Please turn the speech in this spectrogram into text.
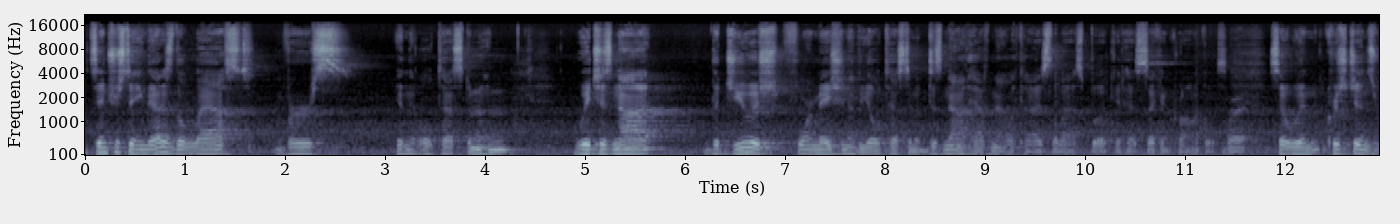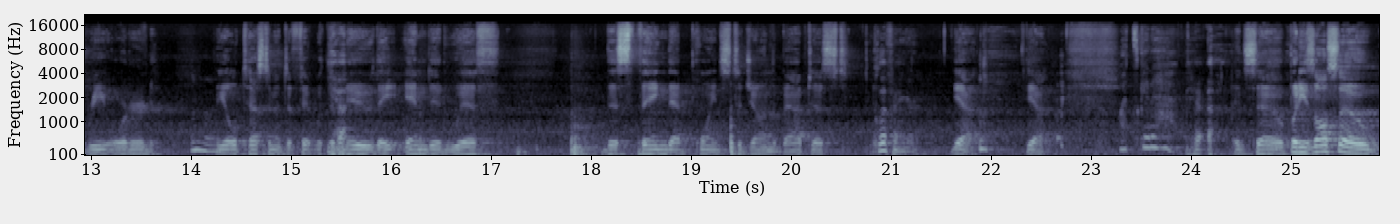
it's interesting. That is the last verse in the Old Testament, Mhm. which is not the Jewish formation of the Old Testament does not have Malachi as the last book. It has Second Chronicles. Right. So when Christians reordered Mm-hmm. the Old Testament to fit with the Yeah. New, they ended with this thing that points to John the Baptist. Cliffhanger. Yeah, yeah. What's gonna happen? Yeah. And so, but he's also,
